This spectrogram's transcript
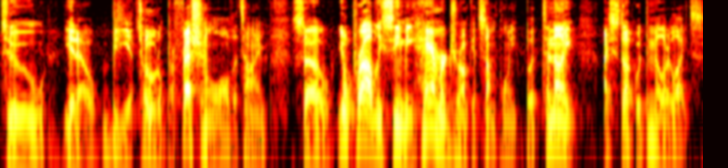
to, you know, be a total professional all the time. So you'll probably see me hammered drunk at some point, but tonight I stuck with the Miller Lites.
